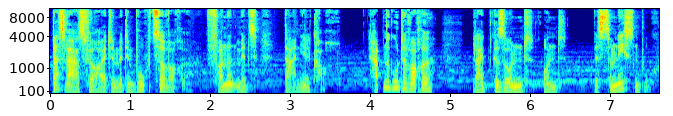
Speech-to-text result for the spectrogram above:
Das war es für heute mit dem Buch zur Woche von und mit Daniel Koch. Habt eine gute Woche, bleibt gesund und bis zum nächsten Buch.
